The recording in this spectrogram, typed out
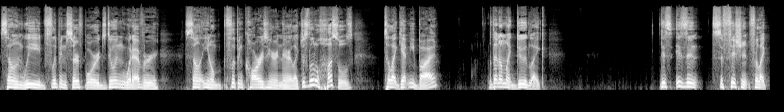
selling weed, flipping surfboards, doing whatever, selling, you know, flipping cars here and there, like just little hustles to like get me by. But then I'm like, dude, like, this isn't sufficient for like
